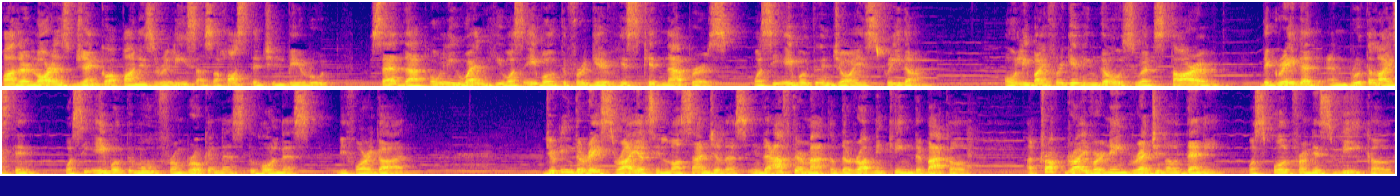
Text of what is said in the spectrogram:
Father Lawrence Jenco, upon his release as a hostage in Beirut, said that only when he was able to forgive his kidnappers was he able to enjoy his freedom. Only by forgiving those who had starved, degraded, and brutalized him was he able to move from brokenness to wholeness before God. During the race riots in Los Angeles in the aftermath of the Rodney King debacle, a truck driver named Reginald Denny was pulled from his vehicle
